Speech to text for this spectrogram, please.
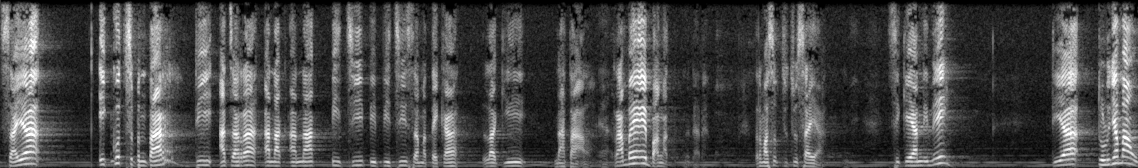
saya ikut sebentar di acara anak-anak PG, PPG sama TK lagi Natal. Ya. Ramai banget, saudara. Termasuk cucu saya. Si Kian ini dia dulunya mau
